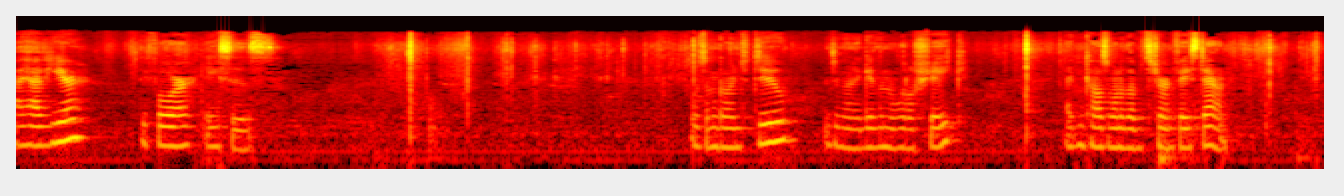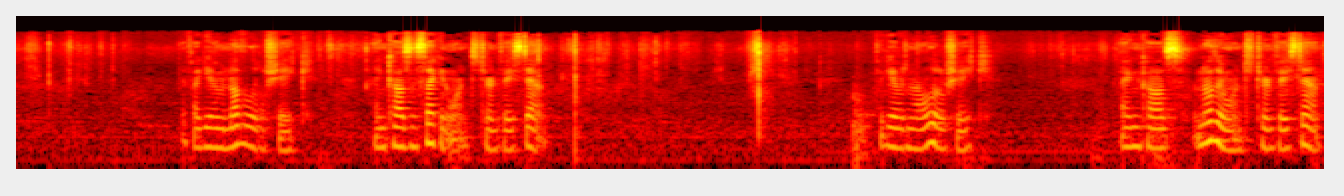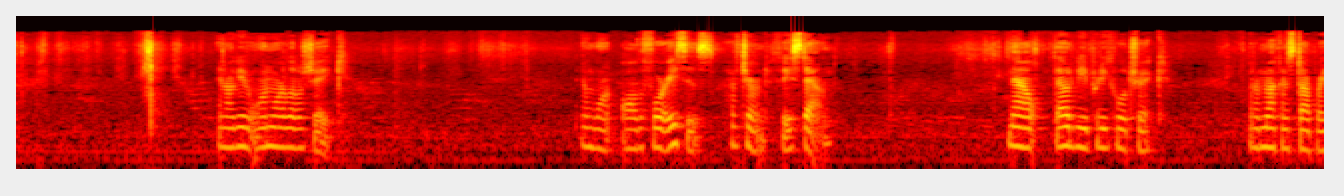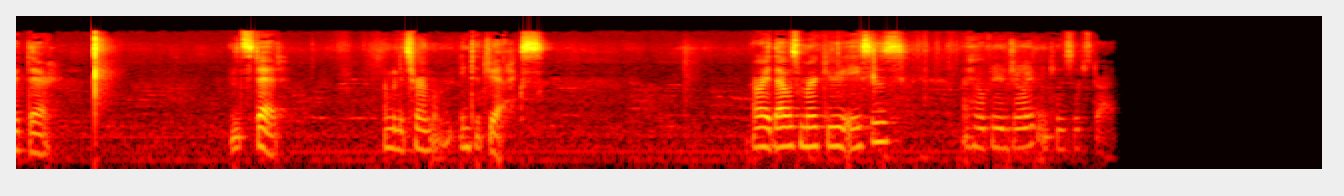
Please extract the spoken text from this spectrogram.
I have here the four aces. What I'm going to do is I'm going to give them a little shake. I can cause one of them to turn face down. If I give them another little shake, I can cause the second one to turn face down. If I give it another little shake, I can cause another one to turn face down. And I'll give it one more little shake. And all the four aces have turned face down. Now, that would be a pretty cool trick, but I'm not going to stop right there. Instead, I'm going to turn them into jacks. Alright, that was Mercury Aces. I hope you enjoyed and please subscribe.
